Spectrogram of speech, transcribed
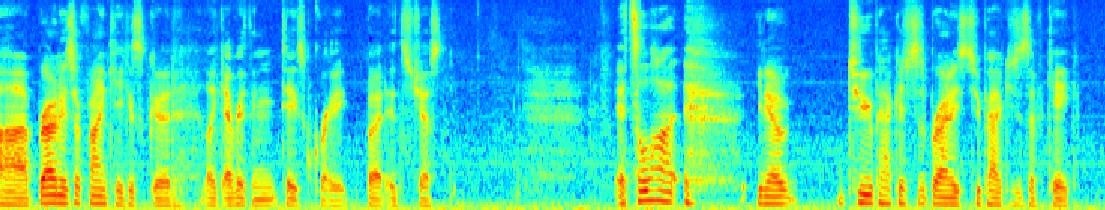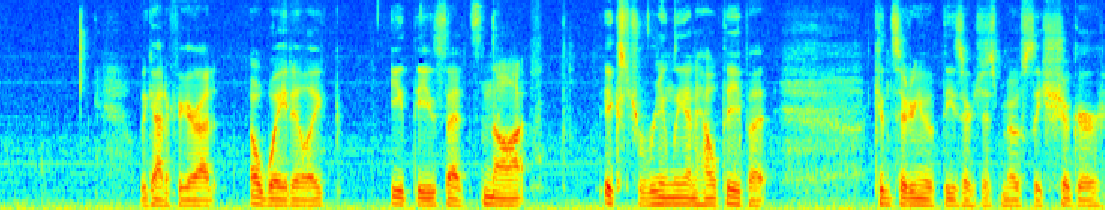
Uh, brownies are fine. Cake is good. Like everything tastes great, but it's just it's a lot. You know, two packages of brownies, two packages of cake. We got to figure out a way to like eat these that's not extremely unhealthy, but considering that these are just mostly sugar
